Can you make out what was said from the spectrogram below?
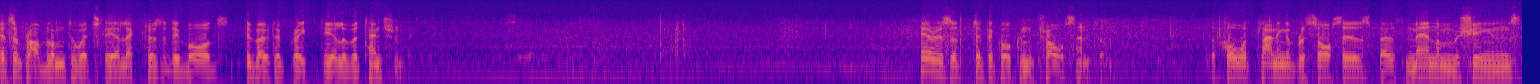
It's a problem to which the electricity boards devote a great deal of attention. Here is a typical control center. The forward planning of resources, both men and machines,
